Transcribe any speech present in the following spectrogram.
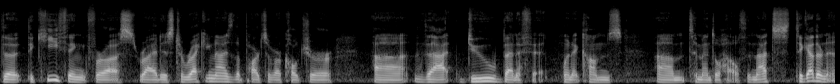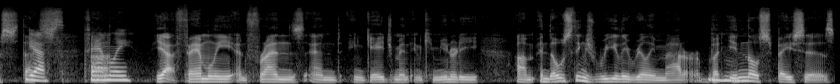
the the key thing for us, right, is to recognize the parts of our culture uh, that do benefit when it comes um, to mental health, and that's togetherness. That's, yes, family. Uh, yeah, family and friends and engagement and community. Um, and those things really, really matter. But mm-hmm. in those spaces,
